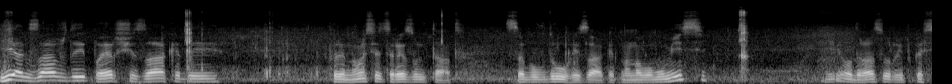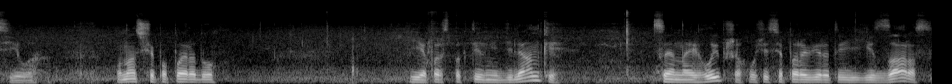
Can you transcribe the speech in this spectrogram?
Як завжди, перші закиди приносять результат. Це був другий закид на новому місці. І одразу рибка сіла. У нас ще попереду є перспективні ділянки. Це найглибша, хочеться перевірити її зараз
